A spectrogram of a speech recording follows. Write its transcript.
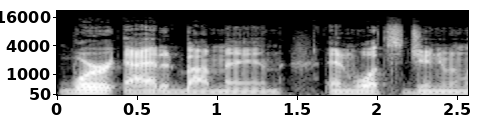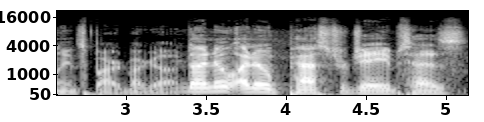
were added by man and what's genuinely inspired by God. I know I know Pastor James has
